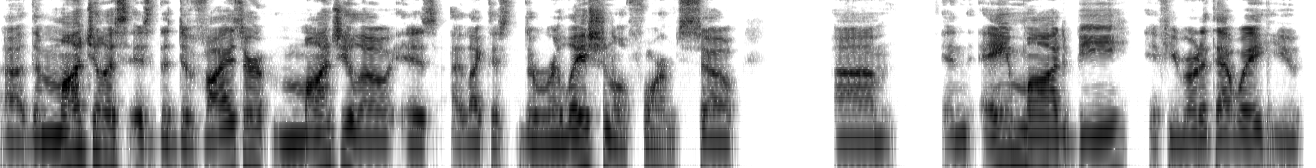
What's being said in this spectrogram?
Uh, the modulus is the divisor. Modulo is, I like this, the relational form. So um, in A mod B, if you wrote it that way, you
